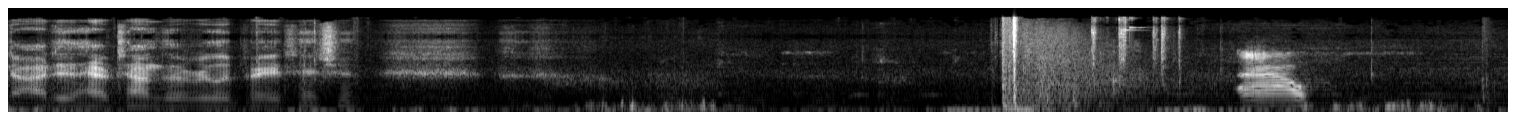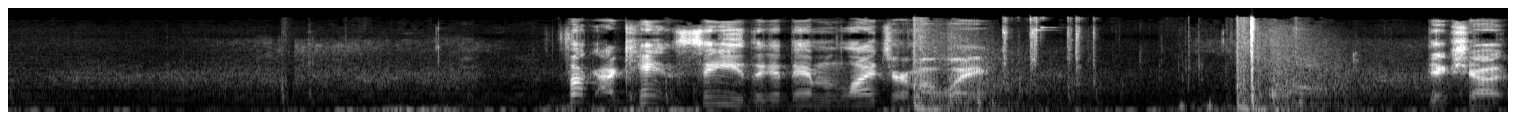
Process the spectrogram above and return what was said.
No, I didn't have time to really pay attention. Ow. Fuck, I can't see. The goddamn lights are in my way. Dick shot.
